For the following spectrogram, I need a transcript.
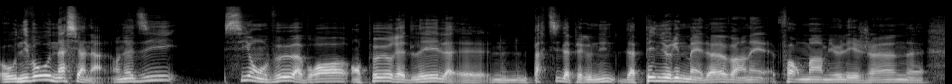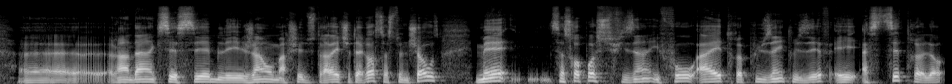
au niveau national, on a dit si on veut avoir, on peut régler euh, une partie de la pénurie de, main-d'œuvre en formant mieux les jeunes, euh, rendant accessibles les gens au marché du travail, etc. Ça, c'est une chose. Mais ça ne sera pas suffisant. Il faut être plus inclusif. Et à ce titre-là,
